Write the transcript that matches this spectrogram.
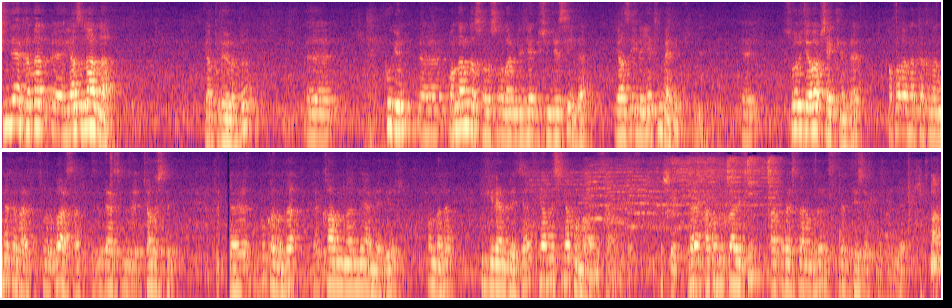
Şimdiye kadar e, yazılarla yapılıyordu. E, bugün e, onların da sorusu olabileceği düşüncesiyle yazıyla yetinmedik. E, soru cevap şeklinde kafalarına takılan ne kadar soru varsa biz de dersimizi çalıştık. E, bu konuda e, kanunlar ne emrediyor onlara bilgilendireceğiz. Yanlış yapmamalarını sağlayacağız. Teşekkür Ve katıldıkları için arkadaşlarımıza size teşekkür ederim.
